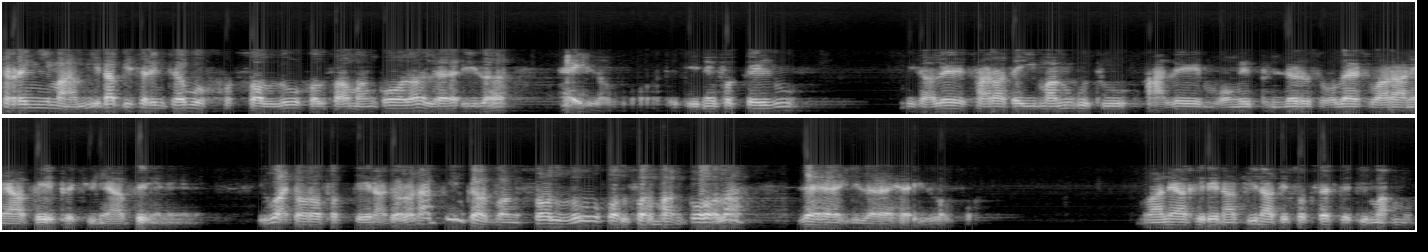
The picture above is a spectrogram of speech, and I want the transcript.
sering imami tapi sering jawab sallu khalfa mangkola la ilaha illallah. Jadi ini fakta itu misalnya syarat imam kudu alim, wonge bener, soleh, suarane apik, bajune apik ngene ngene. Iku cara fakta, nah cara nabi gampang sallu khalfa mangkola la ilaha illallah. Mana akhirnya nabi nanti sukses jadi makmum.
